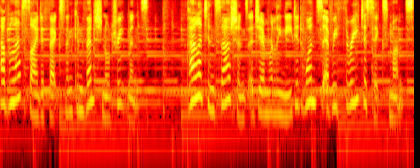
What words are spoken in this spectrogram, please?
have less side effects than conventional treatments. Pellet insertions are generally needed once every three to six months.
